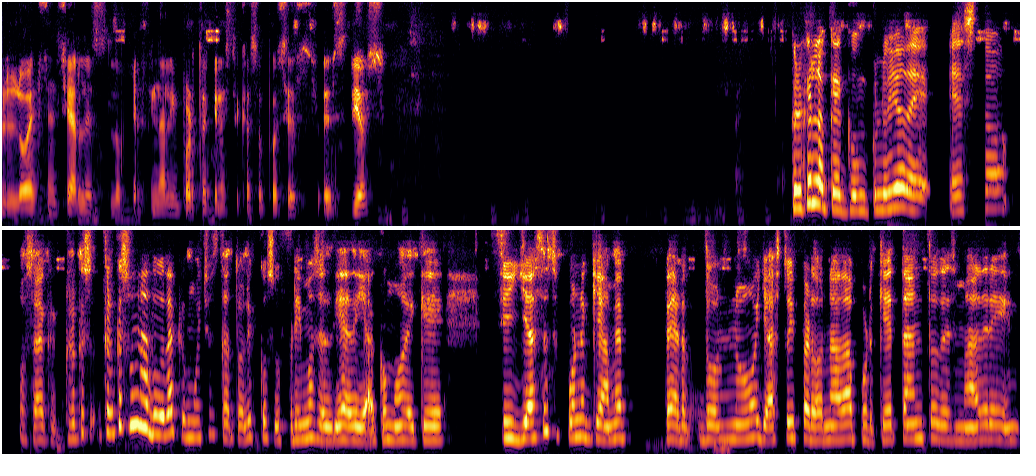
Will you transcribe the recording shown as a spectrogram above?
lo esencial es lo que al final importa, que en este caso pues es, es Dios. Creo que lo que concluyo de esto, o sea, creo que creo que es una duda que muchos católicos sufrimos el día a día, como de que si ya se supone que ya me perdonó, ya estoy perdonada, ¿por qué tanto desmadre en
